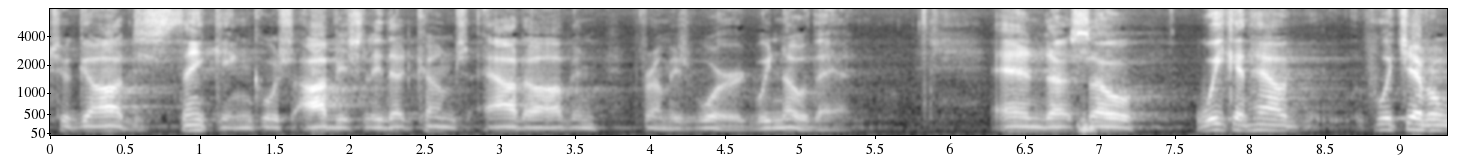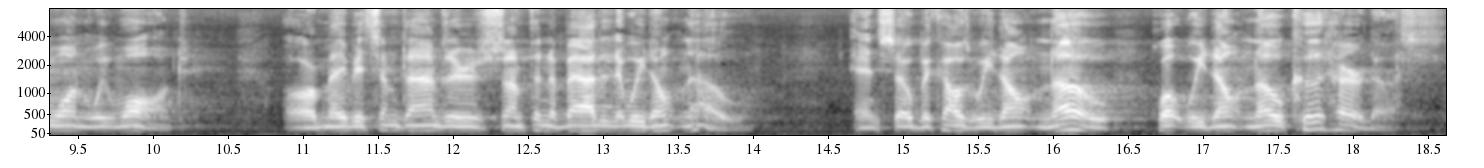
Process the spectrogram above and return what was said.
to God's thinking. Of course, obviously, that comes out of and from His Word. We know that. And uh, so we can have whichever one we want. Or maybe sometimes there's something about it that we don't know. And so because we don't know, what we don't know could hurt us.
